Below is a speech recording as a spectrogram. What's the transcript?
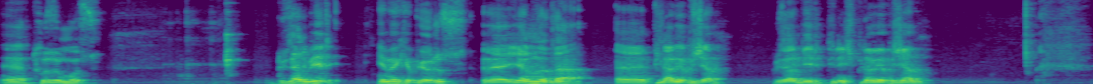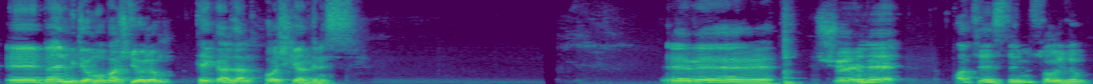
e, tuzumuz. Güzel bir yemek yapıyoruz. Ve yanına da e, pilav yapacağım. Güzel bir pirinç pilav yapacağım. E, ben videoma başlıyorum. Tekrardan hoş geldiniz. Evet. Şöyle patateslerimi soydum.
